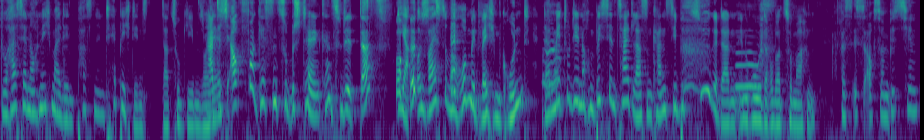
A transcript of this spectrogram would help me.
Du hast ja noch nicht mal den passenden Teppich, den es dazu geben soll. Hatte ich auch vergessen zu bestellen. Kannst du dir das vorstellen? Ja, und weißt du warum? Mit welchem Grund? Damit du dir noch ein bisschen Zeit lassen kannst, die Bezüge dann in Ruhe darüber zu machen. Aber es ist auch so ein bisschen,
